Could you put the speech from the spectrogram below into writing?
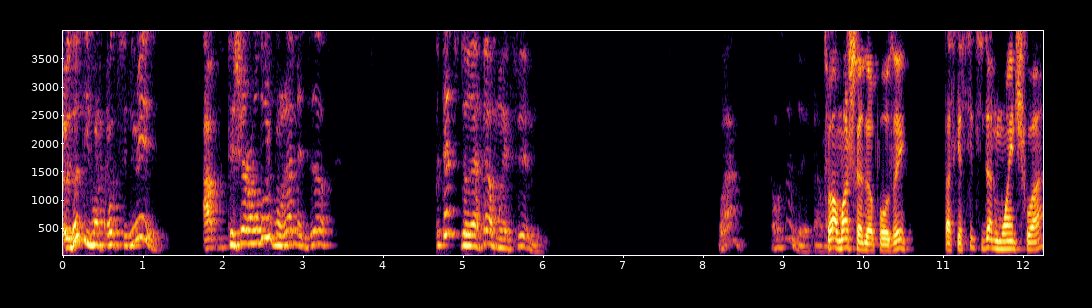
Eux autres, ils vont continuer. Ah, tes shareholders vont jamais dire peut-être tu devrais faire moins de films. Ouais. Comment ça, tu devrais faire Tu vois, moi, je serais de l'opposé. Parce que si tu donnes moins de choix,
